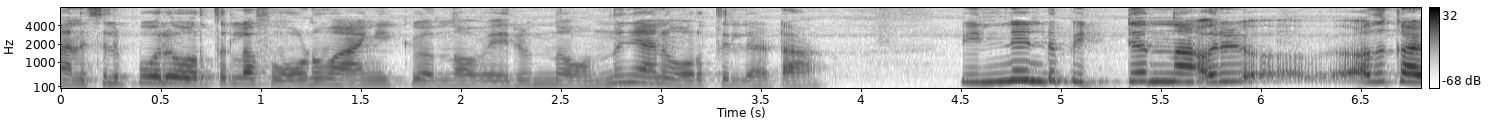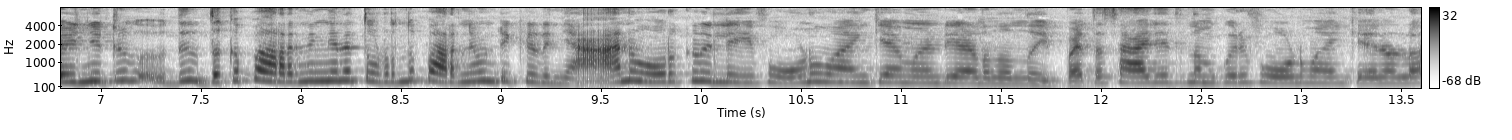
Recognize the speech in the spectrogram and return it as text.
മനസ്സിൽ പോലും ഓർത്തിട്ടുള്ള ഫോൺ വാങ്ങിക്കുമെന്നോ വരുന്നോ ഒന്നും ഞാൻ ഓർത്തില്ല കേട്ടാ. പിന്നെ ഉണ്ട് പിറ്റെന്ന ഒരു അത് കഴിഞ്ഞിട്ട് ഇത് ഇതൊക്കെ പറഞ്ഞിങ്ങനെ തുടർന്ന് പറഞ്ഞുകൊണ്ടിരിക്കുകയാണ് ഞാൻ ഓർക്കണില്ല ഈ ഫോൺ വാങ്ങിക്കാൻ വേണ്ടിയാണെന്നൊന്നും. ഇപ്പോഴത്തെ സാഹചര്യത്തിൽ നമുക്കൊരു ഫോൺ വാങ്ങിക്കാനുള്ള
